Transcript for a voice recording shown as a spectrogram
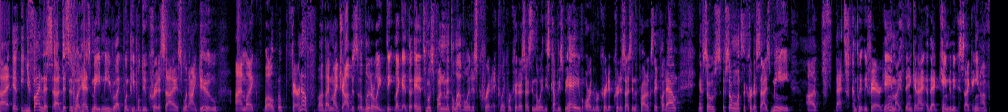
uh, and you find this. Uh, this is what has made me like when people do criticize what I do. I'm like, well, fair enough. Uh, my job is literally de- like at, the, at, its most fundamental level, it is critic. Like we're criticizing the way these companies behave, or we're crit- criticizing the products they put out. And if so, if someone wants to criticize me, uh, that's completely fair game, I think. And I that came to me because like you know I've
